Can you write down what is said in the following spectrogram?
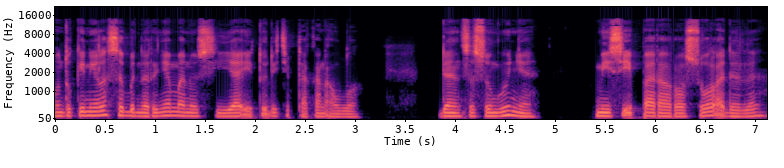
Untuk inilah sebenarnya manusia itu diciptakan Allah. Dan sesungguhnya, misi para rasul adalah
